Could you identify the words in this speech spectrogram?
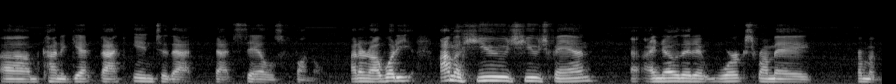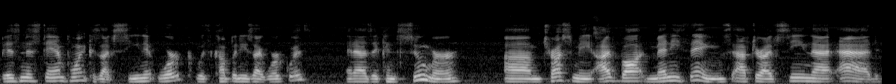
um, kind of get back into that that sales funnel. I don't know. What do you? I'm a huge, huge fan. I know that it works from a from a business standpoint because I've seen it work with companies I work with, and as a consumer, um, trust me, I've bought many things after I've seen that ad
